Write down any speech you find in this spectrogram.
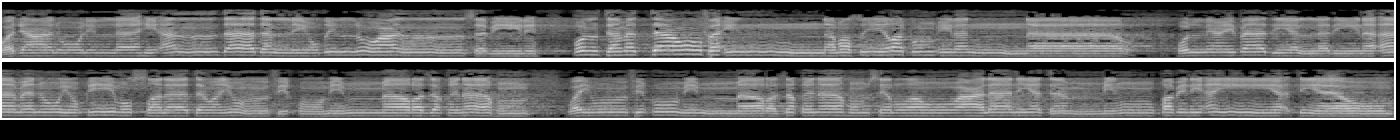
وجعلوا لله أندادا ليضلوا عن سبيله قل تمتعوا فإن مصيركم إلى النار قل لعبادي الذين آمنوا يقيموا الصلاة وينفقوا مما رزقناهم وينفقوا مما رزقناهم سرا وعلانية من قبل أن يأتي يوم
